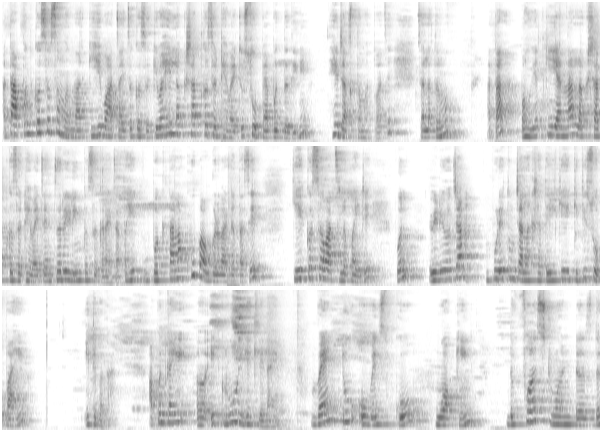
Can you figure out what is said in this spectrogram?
आता आपण कसं समजणार की हे वाचायचं कसं किंवा हे लक्षात कसं ठेवायचं सोप्या पद्धतीने? हे जास्त महत्त्वाचं आहे. चला तर मग आता पाहूयात की यांना लक्षात कसं ठेवायचं यांचं रीडिंग कसं करायचं. आता हे बघताना खूप अवघड वाटत असेल की हे कसं वाचलं पाहिजे. पण व्हिडिओच्या पुढे तुमच्या लक्षात येईल की हे किती सोपं आहे. इथे बघा. आपण काही एक रूल घेतलेला आहे. When two vowels go walking the first one does the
